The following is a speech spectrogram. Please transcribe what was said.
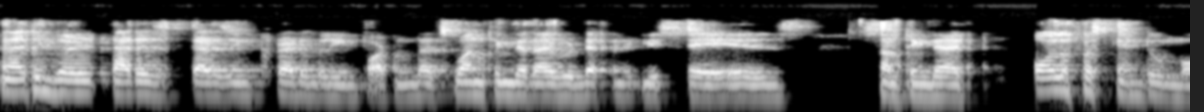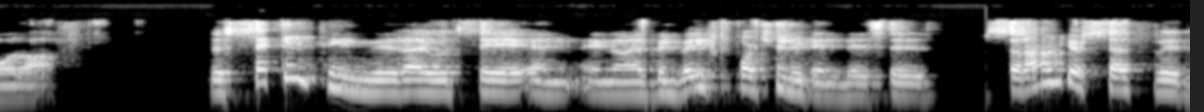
And I think that that is that is incredibly important. That's one thing that I would definitely say is something that all of us can do more of. The second thing that I would say, and you know, I've been very fortunate in this, is surround yourself with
